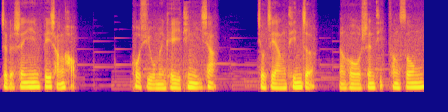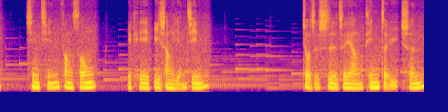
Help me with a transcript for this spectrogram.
这个声音非常好。或许我们可以听一下。就这样听着，然后身体放松，心情放松，也可以闭上眼睛，就只是这样听着雨声。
